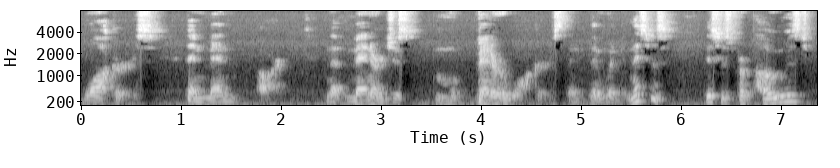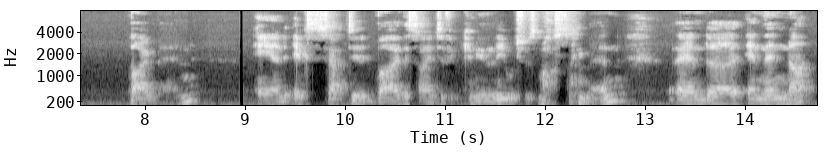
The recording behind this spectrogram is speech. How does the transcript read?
walkers than men are. That men are just better walkers than, than women. This was this was proposed by men and accepted by the scientific community, which was mostly men, and uh, and then not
